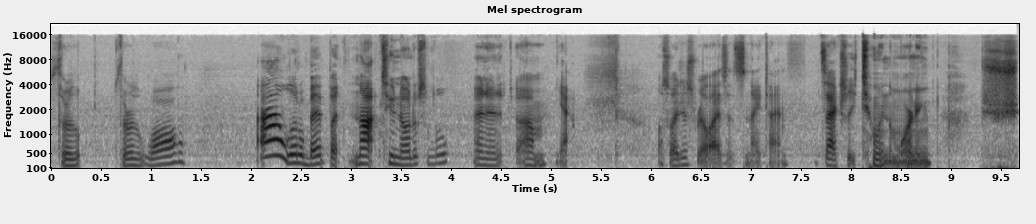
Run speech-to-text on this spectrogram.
through the through the wall. Ah, a little bit, but not too noticeable. And it, um, yeah. Also, I just realized it's nighttime. It's actually two in the morning.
